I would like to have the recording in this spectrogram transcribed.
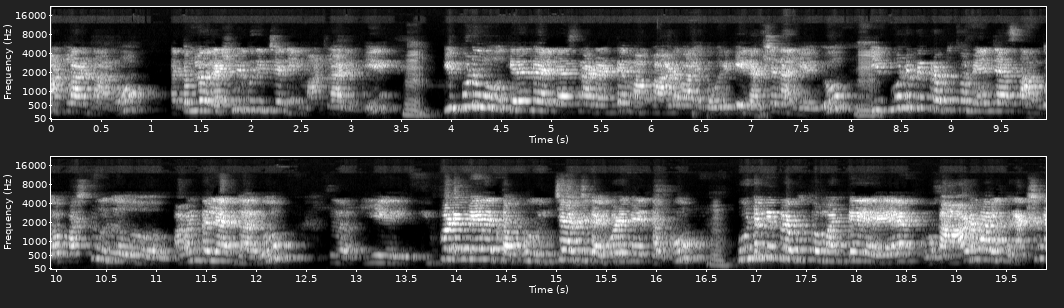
మాట్లాడినాను. గతంలో లక్ష్మి గురించే నేను మాట్లాడింది. ఉం, ఇప్పుడు కిరణ్ రాయల్ చేస్తున్నాడంటే మాకు ఆడవాళ్ళకి ఎవరికి రక్షణ లేదు. ఉం, ఈ కూటమి ప్రభుత్వం ఏం చేస్తాందో ఫస్ట్ పవన్ కళ్యాణ్ గారు ఇవ్వడమే తప్పు ఇన్ఛార్జ్గా ఇవ్వడమే తప్పు. కూటమి ప్రభుత్వం అంటే ఒక ఆడవాళ్ళకి రక్షణ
